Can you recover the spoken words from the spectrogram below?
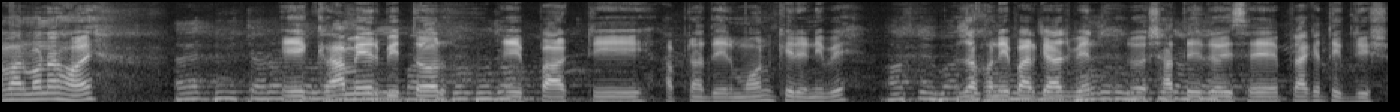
আমার মনে হয় এই গ্রামের ভিতর এই পার্কটি আপনাদের মন কেড়ে নেবে। যখন এই পার্কে আসবেন সাথে রয়েছে প্রাকৃতিক দৃশ্য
